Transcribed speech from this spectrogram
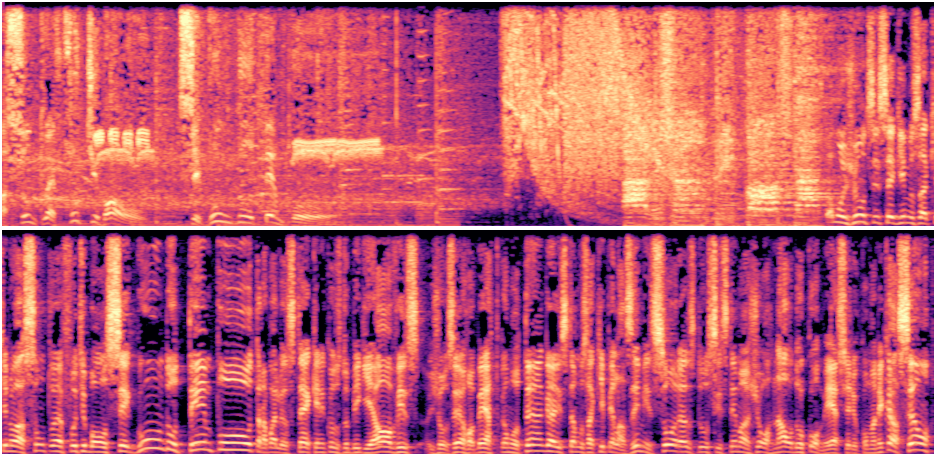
assunto é futebol. Segundo tempo. Alexandre Costa. Estamos juntos e seguimos aqui no assunto é futebol. Segundo tempo, trabalhos técnicos do Big Alves, José Roberto Camutanga. Estamos aqui pelas emissoras do Sistema Jornal do Comércio e Comunicação.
